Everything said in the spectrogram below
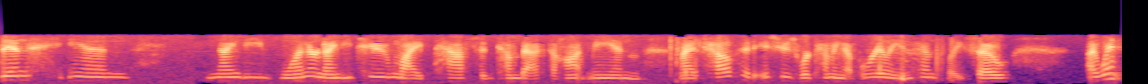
then in 91 or 92, my past had come back to haunt me, and my childhood issues were coming up really intensely. So I went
